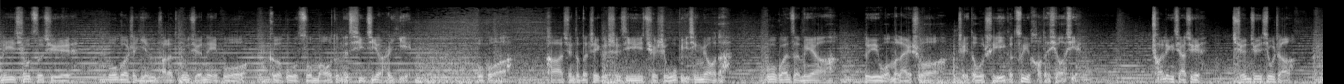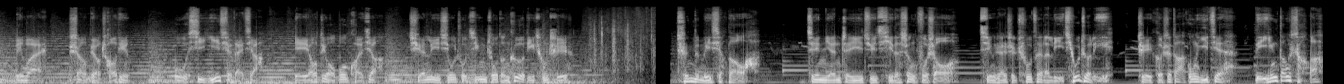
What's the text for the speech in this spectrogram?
李秋此举不过是引发了突厥内部各部族矛盾的契机而已。不过他选择的这个时机却是无比精妙的。不管怎么样，对于我们来说，这都是一个最好的消息。传令下去，全军休整。另外，上表朝廷，不惜一切代价也要调拨款项，全力修筑荆州等各地城池。真的没想到啊，今年这一局棋的胜负手竟然是出在了李秋这里，这可是大功一件，理应当赏啊！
